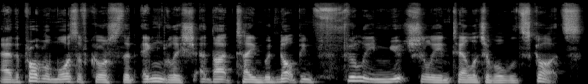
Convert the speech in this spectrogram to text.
Uh, the problem was, of course, that English at that time would not have been fully mutually intelligible with Scots.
